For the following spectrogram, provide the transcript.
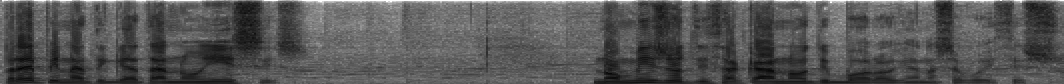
πρέπει να την κατανοήσεις. Νομίζω ότι θα κάνω ό,τι μπορώ για να σε βοηθήσω.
